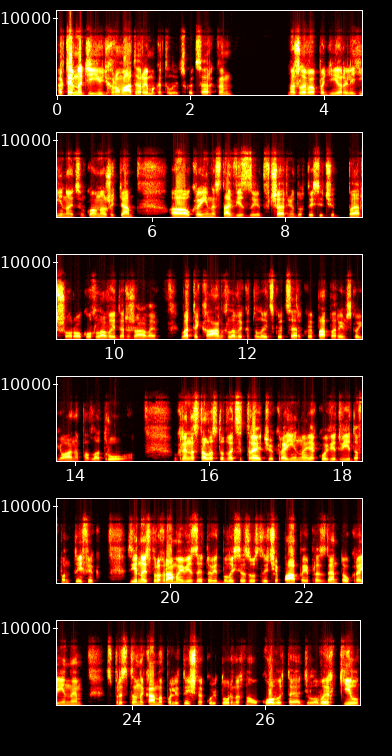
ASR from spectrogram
Активно діють громади Римо-католицької церкви. Важливою подією релігійного і церковного життя України став візит в червні 2001 року глави держави Ватикан, глави католицької церкви, папи Римського Йоанна Павла II. Україна стала 123-ю країною, яку відвідав понтифік. Згідно із програмою візиту відбулися зустрічі папи і президента України з представниками політичних, культурних, наукових та ділових кіл,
